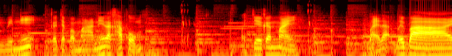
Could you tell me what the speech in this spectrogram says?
อีเวนต์นี้ก็จะประมาณนี้แหละครับผมมาเจอกันใหม่ ไปละบ๊ายบาย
